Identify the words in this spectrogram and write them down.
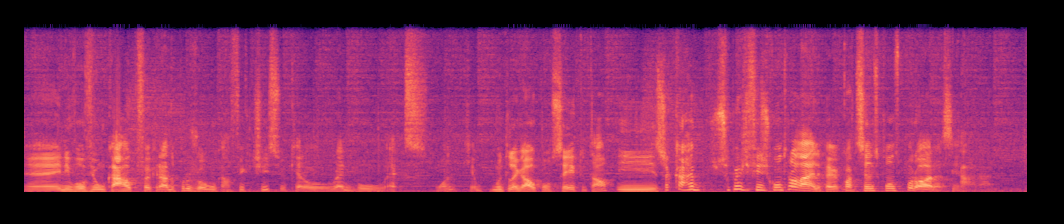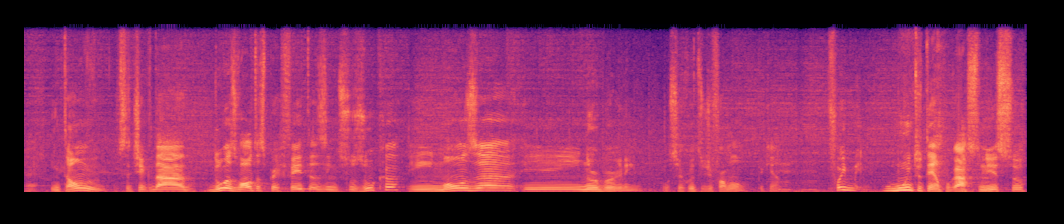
é, ele envolvia um carro que foi criado pro jogo, um carro fictício, que era o Red Bull X1, que é muito legal o conceito e tal. E só que o carro é super difícil de controlar, ele pega 400 km por hora, assim. É. Então, você tinha que dar duas voltas perfeitas em Suzuka, em Monza e em Nürburgring, o circuito de Fórmula 1 pequeno. Foi muito tempo gasto nisso,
